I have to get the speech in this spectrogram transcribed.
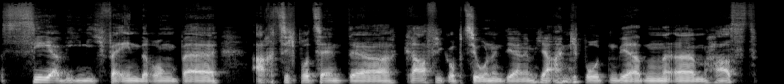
sehr wenig Veränderung bei 80 Prozent der Grafikoptionen, die einem hier angeboten werden, ähm, hast.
